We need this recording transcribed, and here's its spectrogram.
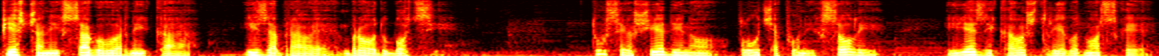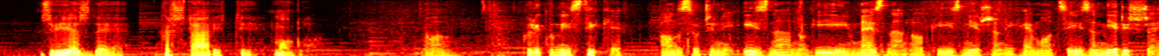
pješčanih sagovornika, izabrao je brod u boci. Tu se još jedino pluća punih soli i jezika oštrijeg od morske zvijezde krstariti moglo. O, koliko mistike, pa onda se učini i znanog i neznanog i izmiješanih emocija i zamiriše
